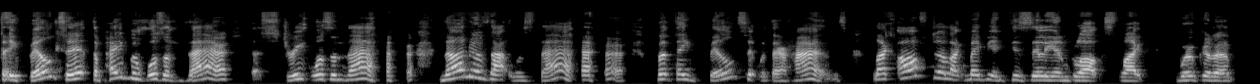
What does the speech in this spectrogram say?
they built it. The pavement wasn't there. The street wasn't there. None of that was there. but they built it with their hands. Like after like maybe a gazillion blocks, like we're gonna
